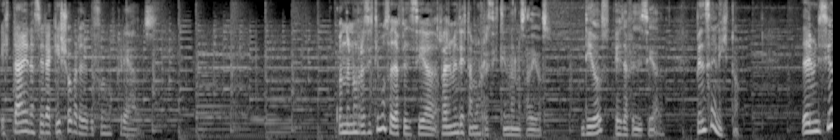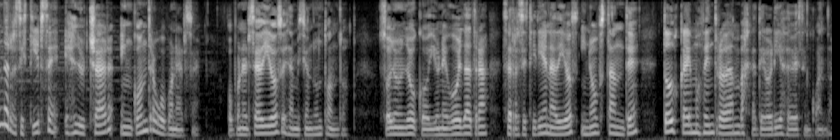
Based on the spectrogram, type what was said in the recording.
está en hacer aquello para lo que fuimos creados. Cuando nos resistimos a la felicidad, realmente estamos resistiéndonos a Dios. Dios es la felicidad. Pensé en esto. La definición de resistirse es luchar en contra o oponerse. Oponerse a Dios es la misión de un tonto. Solo un loco y un ególatra se resistirían a Dios y no obstante, todos caemos dentro de ambas categorías de vez en cuando.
